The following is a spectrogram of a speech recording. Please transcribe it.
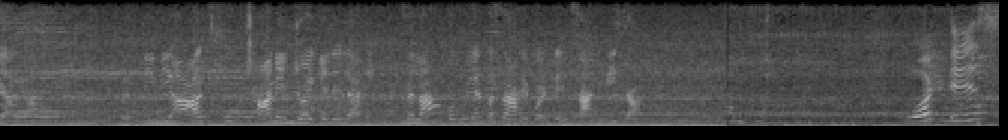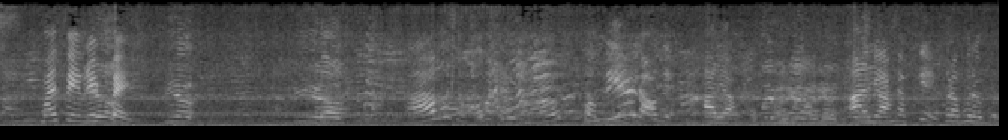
बर्थडे आला आहे. तर तिने आज खूप छान एन्जॉय केलेला आहे. चला बघूया कसा आहे बर्थडे सानवीचा What is my favorite pet? Dog. हाँ है पपी है डॉग है। आर्या। आर्या। सबके। Prabhu Prabhu.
